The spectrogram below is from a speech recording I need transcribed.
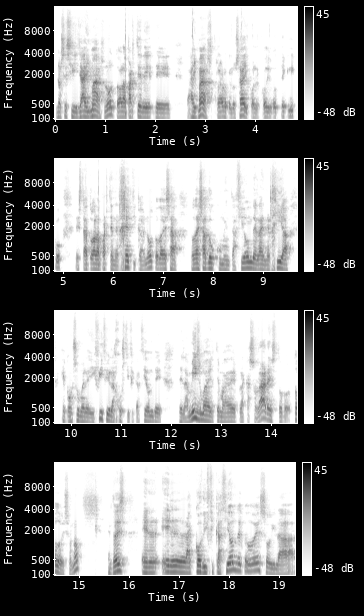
No sé si ya hay más, ¿no? Toda la parte de, hay más, claro que los hay, con el código técnico está toda la parte energética, ¿no? Toda esa, toda esa documentación de la energía que consume el edificio y la justificación de, de la misma, el tema de placas solares, todo, todo eso, ¿no? Entonces, la codificación de todo eso y la,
